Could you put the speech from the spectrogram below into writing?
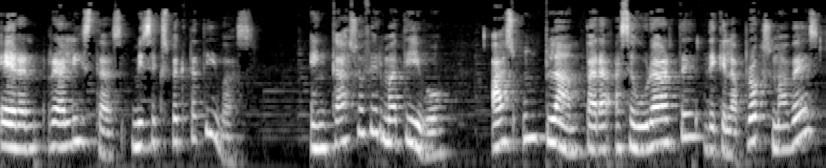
¿eran realistas mis expectativas? En caso afirmativo, haz un plan para asegurarte de que la próxima vez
